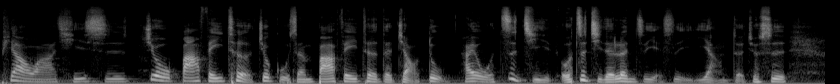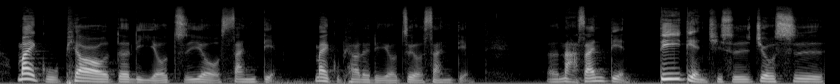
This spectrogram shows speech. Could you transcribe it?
票啊，其实就巴菲特，就股神巴菲特的角度，还有我自己我自己的认知也是一样的，就是卖股票的理由只有三点，卖股票的理由只有三点，呃，哪三点？第一点其实就是，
